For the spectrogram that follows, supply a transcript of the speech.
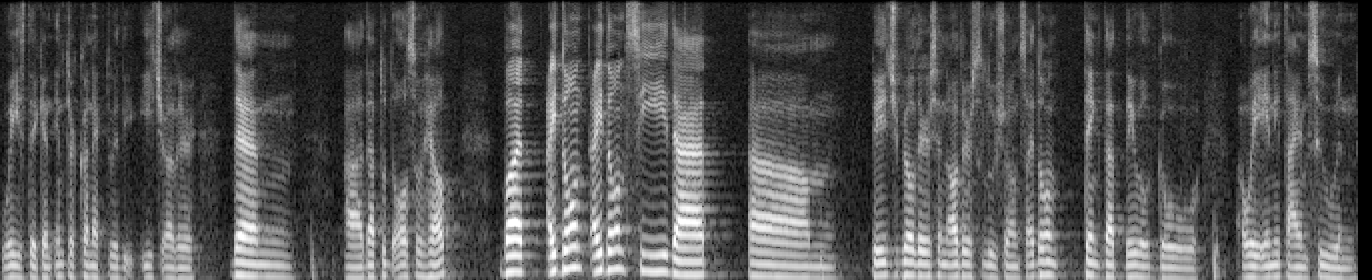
ways they can interconnect with each other. Then uh, that would also help. But I don't I don't see that um, page builders and other solutions. I don't think that they will go away anytime soon.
